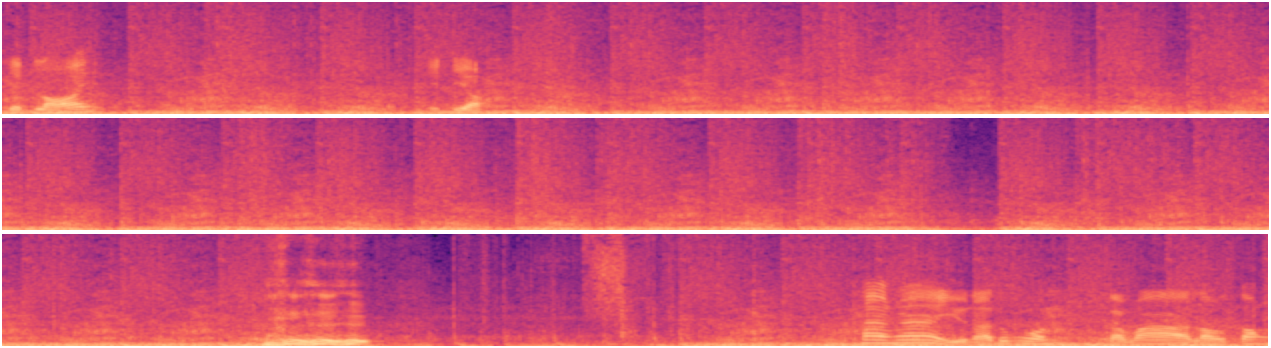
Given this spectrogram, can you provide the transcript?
เจ็ดร้อยนิดเดียวถ้าง่ายอยู่นะทุกคนแต่ว่าเราต้อง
